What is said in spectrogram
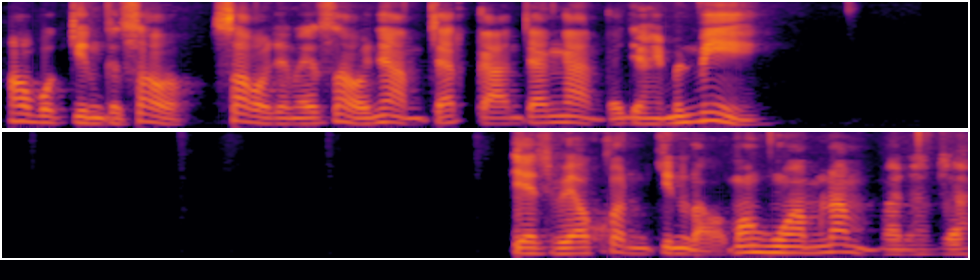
เฮาบ่กินก็เศร้าเศร้าจังไดเศร้ายามจัดการจ้างงานก็อยากให้มันมี อย่าสิไปเอาคนกินเหล้ามาร่วมน้ำว่าซั่นซะ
